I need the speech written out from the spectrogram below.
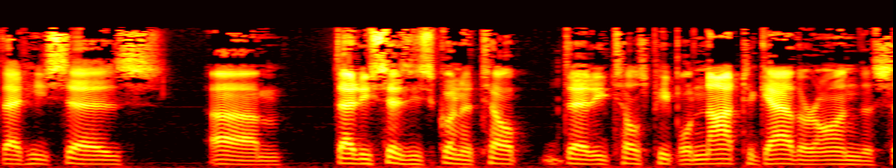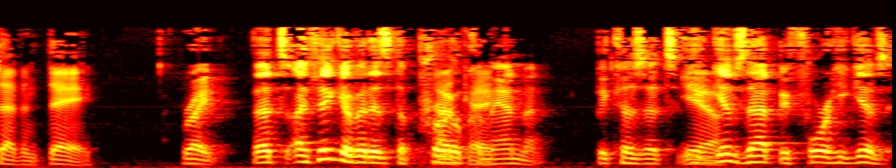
that he says, um, that he says he's going to tell, that he tells people not to gather on the seventh day. Right. That's I think of it as the proto Okay. commandment because it's Yeah. he gives that before he gives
